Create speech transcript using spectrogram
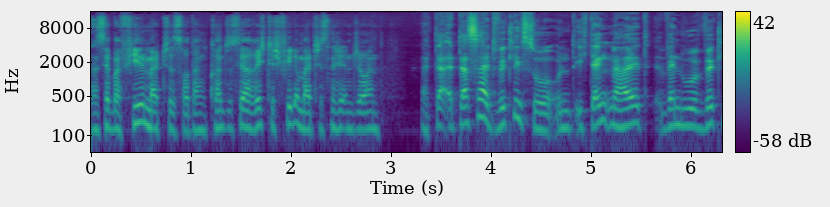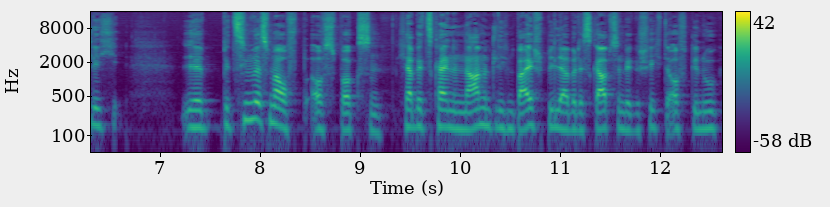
Das ist ja bei vielen Matches so. Dann könntest du ja richtig viele Matches nicht enjoyen. Das ist halt wirklich so. Und ich denke mir halt, wenn du wirklich äh, beziehen wir es mal auf, aufs Boxen. Ich habe jetzt keine namentlichen Beispiele, aber das gab es in der Geschichte oft genug,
